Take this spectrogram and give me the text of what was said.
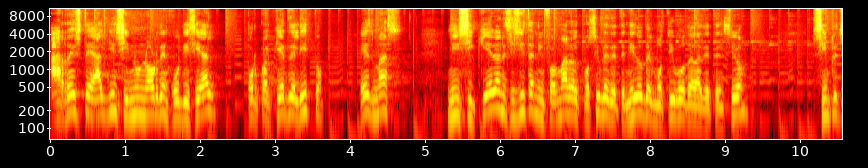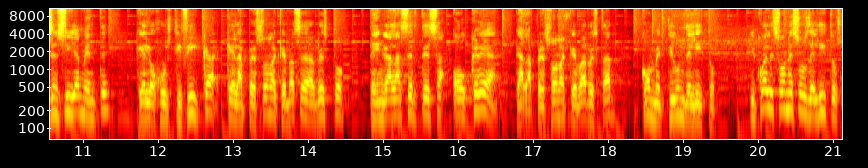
arreste a alguien sin un orden judicial por cualquier delito. Es más, ni siquiera necesitan informar al posible detenido del motivo de la detención. Simple y sencillamente que lo justifica que la persona que va a hacer arresto tenga la certeza o crea que a la persona que va a arrestar cometió un delito. ¿Y cuáles son esos delitos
